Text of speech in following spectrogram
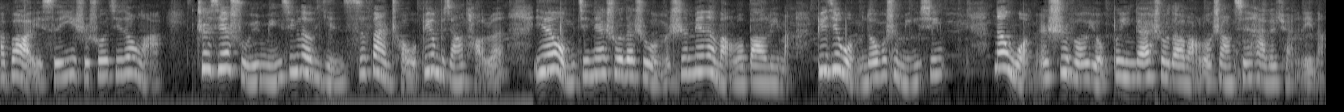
啊，不好意思，一时说激动了啊。这些属于明星的隐私范畴，我并不想讨论，因为我们今天说的是我们身边的网络暴力嘛，毕竟我们都不是明星。那我们是否有不应该受到网络上侵害的权利呢？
